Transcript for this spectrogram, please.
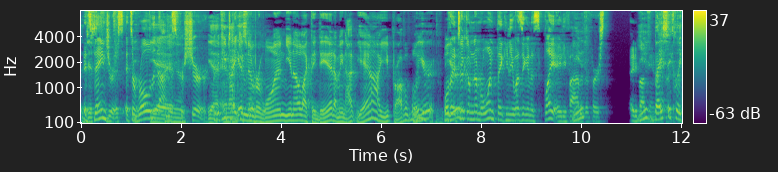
it's just- dangerous. It's a roll of the Yeah. dice Yeah. for sure. Yeah, if you and I take him number one, you know, like they did, I mean, I yeah, you probably. Well, you're Well, they you're- took him number one, thinking he wasn't going to play 85 of the first 85 You've games of the first basically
